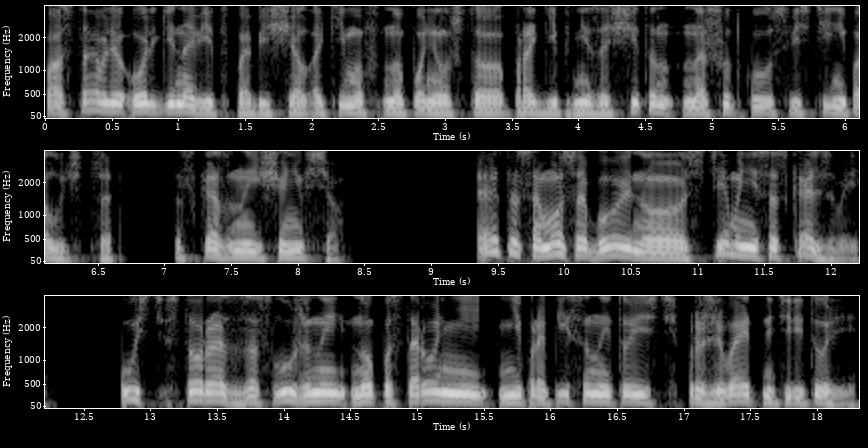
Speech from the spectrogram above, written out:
«Поставлю Ольге на вид», — пообещал Акимов, но понял, что прогиб не засчитан, на шутку свести не получится. Сказано еще не все. «Это само собой, но с темы не соскальзывай. Пусть сто раз заслуженный, но посторонний, не прописанный, то есть проживает на территории.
